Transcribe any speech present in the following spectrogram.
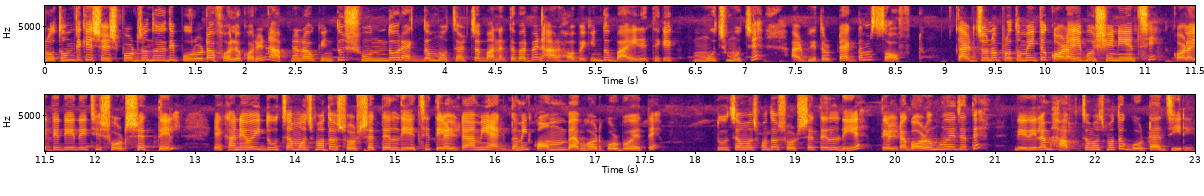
প্রথম থেকে শেষ পর্যন্ত যদি পুরোটা ফলো করেন, আপনারাও কিন্তু সুন্দর একদম মোচার চপ বানাতে পারবেন আর হবে কিন্তু বাইরে থেকে মুচমুচে আর ভেতরটা একদম সফট তার জন্য প্রথমেই তো কড়াই বসিয়ে নিয়েছি। কড়াইতে দিয়ে দিয়েছি সর্ষের তেল। এখানে ওই দু চামচ মতো সর্ষের তেল দিয়েছি। তেলটা আমি একদমই কম ব্যবহার করব এতে। দু চামচ মতো সর্ষে তেল দিয়ে তেলটা গরম হয়ে যেতে দিয়ে দিলাম হাফ চামচ মতো গোটা জিরে।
